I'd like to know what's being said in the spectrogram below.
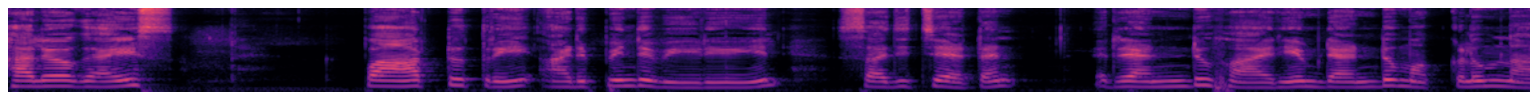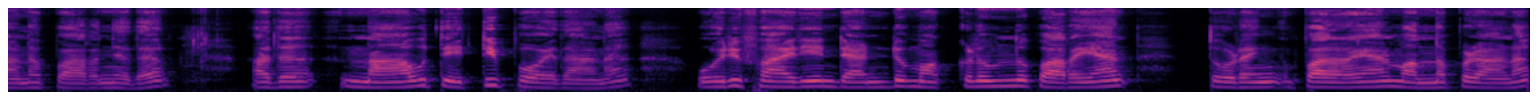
Hello guys. പാർട്ട് ത്രീ അടുപ്പിന്റെ വീഡിയോയിൽ സജിച്ചേട്ടൻ രണ്ട് ഭാര്യയും രണ്ട് മക്കളും എന്നാണ് പറഞ്ഞത്. അത് നാവ് തെറ്റിപ്പോയതാണ്. ഒരു ഭാര്യയും രണ്ട് മക്കളും എന്ന് പറയാൻ തുടങ്ങി പറയാൻ വന്നപ്പോഴാണ്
